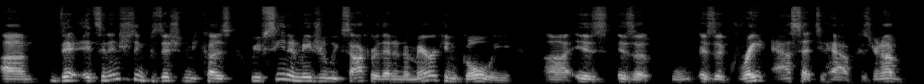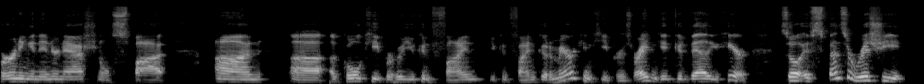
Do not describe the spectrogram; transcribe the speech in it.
Um, it's an interesting position because we've seen in Major League Soccer that an American goalie uh, is is a is a great asset to have because you're not burning an international spot on uh, a goalkeeper who you can find you can find good American keepers, right, and get good value here. So if Spencer Richey,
